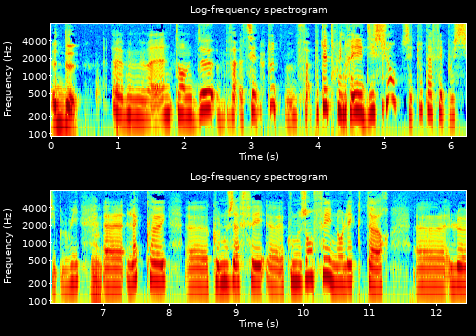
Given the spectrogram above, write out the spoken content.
2 euh, un tome 2, c'est peut-être une réédition, c'est tout à fait possible, oui. Mm. Euh, l'accueil euh, que nous a fait, que nous ont fait nos lecteurs, le,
